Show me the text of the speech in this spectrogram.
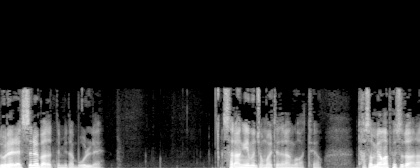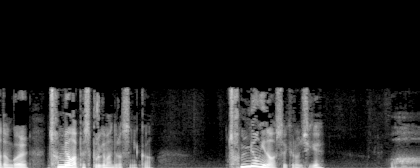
노래 레슨을 받았답니다 몰래 사랑의 힘은 정말 대단한 것 같아요 다섯 명 앞에서도 안 하던 걸 천 명 앞에서 부르게 만들었으니까 천 명이 나왔어요 결혼식에 와.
